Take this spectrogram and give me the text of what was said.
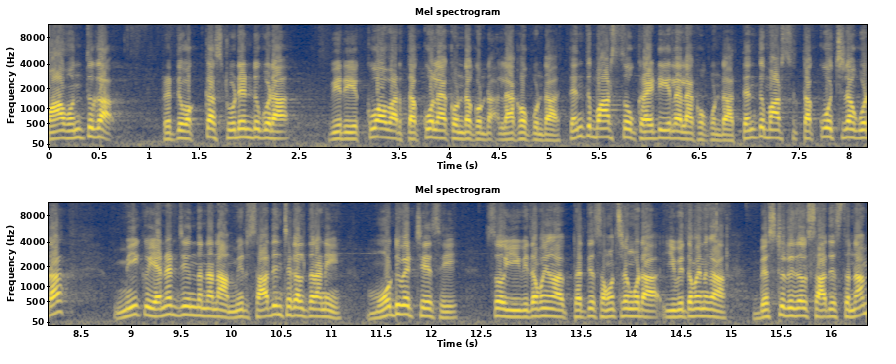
మా వంతుగా ప్రతి ఒక్క స్టూడెంట్ కూడా వీరు ఎక్కువ వారు తక్కువ లేకుండా లేకోకుండా టెన్త్ మార్క్స్తో క్రైటీరియా లేకోకుండా టెన్త్ మార్క్స్ తక్కువ వచ్చినా కూడా మీకు ఎనర్జీ ఉందన్న మీరు సాధించగలుగుతారని మోటివేట్ చేసి సో ఈ విధమైన ప్రతి సంవత్సరం కూడా ఈ విధమైన బెస్ట్ రిజల్ట్స్ సాధిస్తున్నాం.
